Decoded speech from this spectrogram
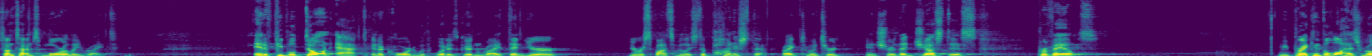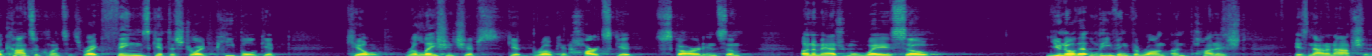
sometimes morally right. And if people don't act in accord with what is good and right, then your, your responsibility is to punish them, right? To ensure, that justice prevails. I mean, breaking the law has real consequences, right? Things get destroyed, people get killed, relationships get broken, hearts get scarred in some unimaginable ways. So, you know that leaving the wrong unpunished is not an option.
